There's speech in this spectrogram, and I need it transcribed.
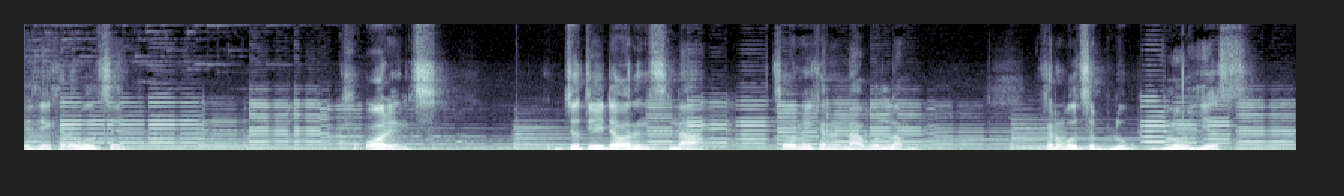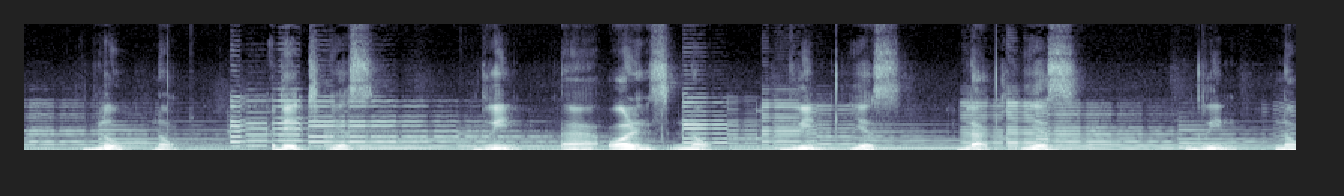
এই যে এখানে বলছে অরেঞ্জ যদিও এটা অরেঞ্জ না তো আমি এখানে না বললাম। এখানে বলছে blue blue yes blue no red yes green orange no green yes black yes green no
